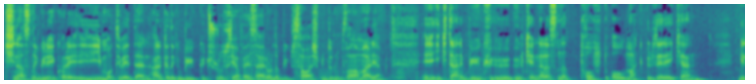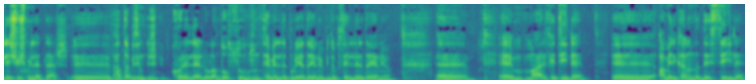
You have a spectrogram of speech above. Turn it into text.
Çin aslında Güney Kore'yi motive eden arkadaki büyük güç Rusya vesaire orada büyük savaş bir durum falan var ya. E, iki tane büyük e, ülkenin arasında tost olmak üzereyken Birleşmiş Milletler e, hatta bizim Korelilerle olan dostluğumuzun temeli de buraya dayanıyor. 1950'lere dayanıyor. E, e, marifetiyle e, Amerika'nın da desteğiyle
